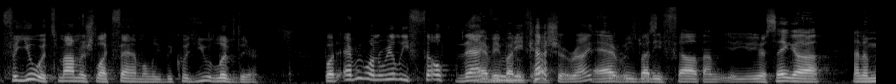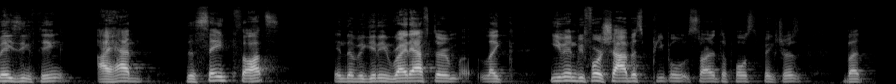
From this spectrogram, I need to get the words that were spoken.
for you it's mamish like family because you live there. But everyone really felt that Everybody unique felt. right? Everybody just- felt. Um, you- you're saying a, an amazing thing. I had the same thoughts in the beginning, right after, like even before Shabbos, people started to post pictures. But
